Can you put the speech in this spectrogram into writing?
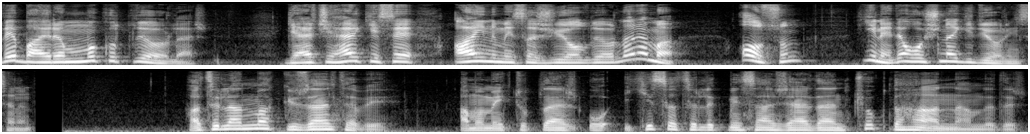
ve bayramımı kutluyorlar. Gerçi herkese aynı mesajı yolluyorlar ama olsun yine de hoşuna gidiyor insanın. Hatırlanmak güzel tabii. Ama mektuplar o iki satırlık mesajlardan çok daha anlamlıdır.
